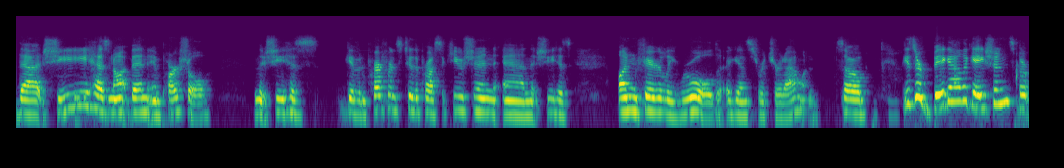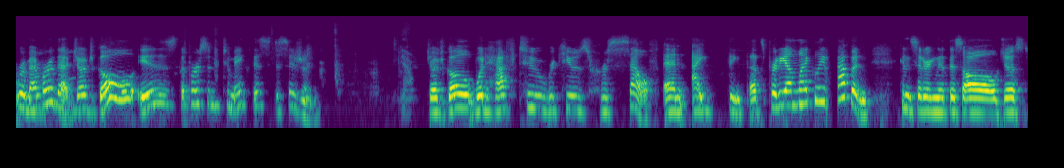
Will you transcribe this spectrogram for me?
that she has not been impartial, that she has given preference to the prosecution, and that she has unfairly ruled against Richard Allen. So these are big allegations, but remember that Judge Gull is the person to make this decision. Judge Gull would have to recuse herself. And I think that's pretty unlikely to happen, considering that this all just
